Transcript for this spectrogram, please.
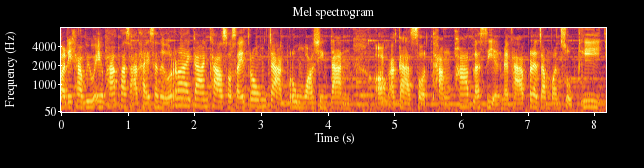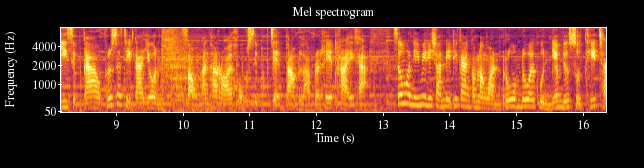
วัสดีค่ะ วิวเอภาคภาษาไทยเสนอรายการข่าวสดสายตรงจากกรุงวอชิงตัน ออกอากาศสดทั้งภาพและเสียงนะคะ ประจำวันศุกร์ที่ 29 พฤศจิกายน 2567 ตามเวลาประเทศไทยค่ะ ซึ่งวันนี้มีดิฉันดีที่การกำลังวันร่วมด้วยคุณเยี่ยมยุทธสุทธิฉา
